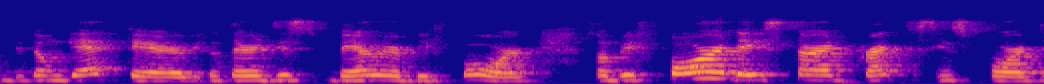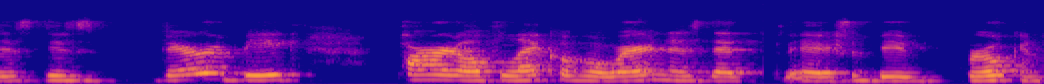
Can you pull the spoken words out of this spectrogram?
they don't get there because there's this barrier before. So before they start practicing sport this this very big part of lack of awareness that uh, should be broken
